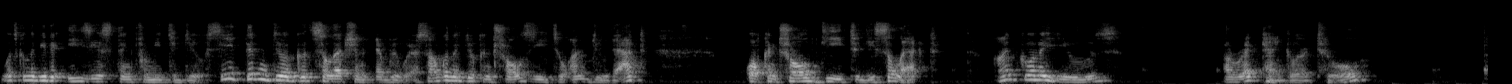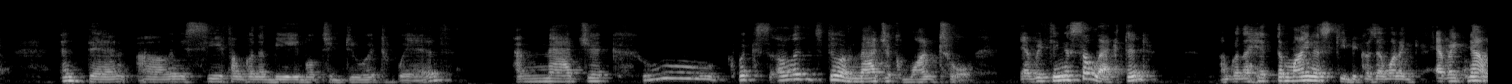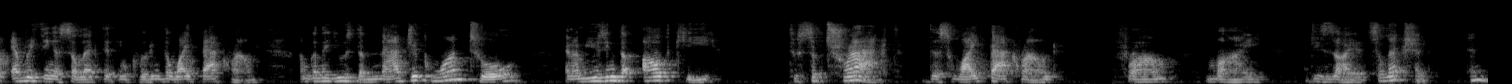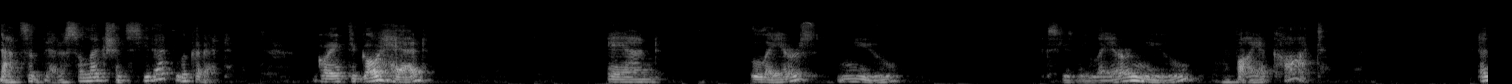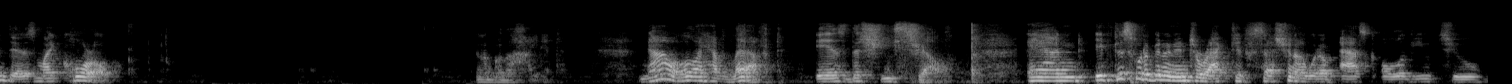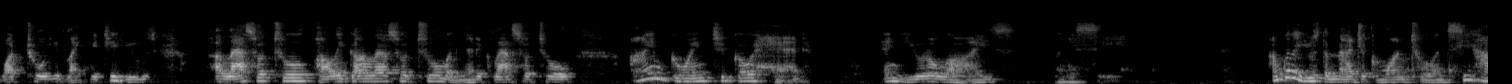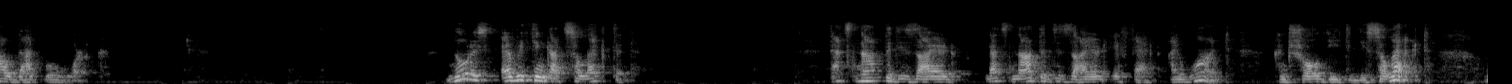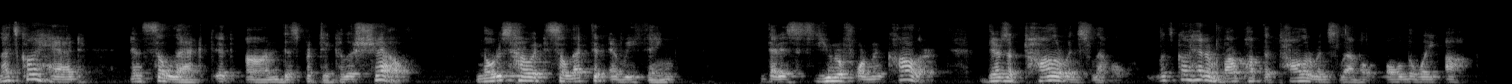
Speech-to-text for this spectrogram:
what's going to be the easiest thing for me to do? See, it didn't do a good selection everywhere. So I'm going to do Control Z to undo that or Control D to deselect. I'm going to use a rectangular tool. And then uh, let me see if I'm going to be able to do it with a magic, ooh, quick, oh, let's do a magic wand tool. Everything is selected. I'm going to hit the minus key because I want to, right now, everything is selected, including the white background. I'm going to use the magic wand tool, and I'm using the alt key to subtract this white background from my desired selection. And that's a better selection. See that? Look at it. Going to go ahead and layers new, excuse me, layer new, via cut. And there's my coral. And I'm going to hide it. Now all I have left is the she shell. And if this would have been an interactive session, I would have asked all of you to what tool you'd like me to use. A lasso tool, polygon lasso tool, magnetic lasso tool. I'm going to go ahead and utilize, let me see, I'm going to use the magic wand tool and see how that will work. Notice everything got selected. That's not the desired, that's not the desired effect I want. Control D to deselect. Let's go ahead and select it on this particular shell. Notice how it selected everything that is uniform in color. There's a tolerance level let's go ahead and bump up the tolerance level all the way up.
